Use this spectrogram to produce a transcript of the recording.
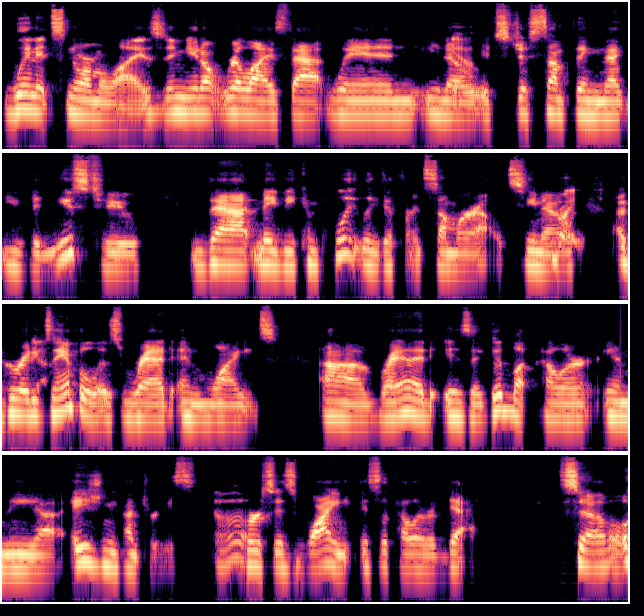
when it's normalized and you don't realize that when, you know, yeah. it's just something that you've been used to that may be completely different somewhere else. You know, right. a great yeah. example is red and white. Uh, red is a good luck color in the uh, Asian countries oh. versus white is the color of death. So,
